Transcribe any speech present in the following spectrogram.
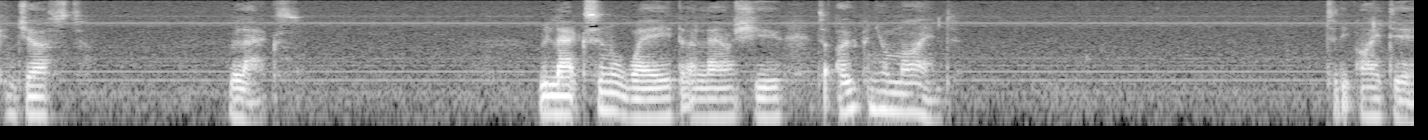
can just relax. Relax in a way that allows you to open your mind to the idea.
